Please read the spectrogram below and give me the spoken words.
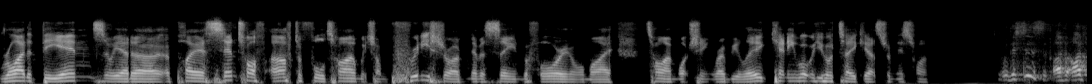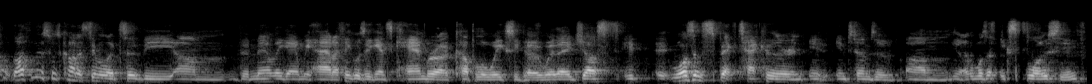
right at the end. So we had a, a, player sent off after full time, which I'm pretty sure I've never seen before in all my time watching rugby league. Kenny, what were your takeouts from this one? Well, this is. I, I, I thought this was kind of similar to the um, the Manly game we had. I think it was against Canberra a couple of weeks ago, where they just it, it wasn't spectacular in, in, in terms of um, you know it wasn't explosive,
